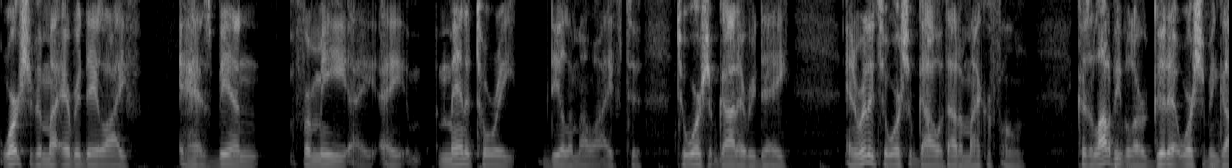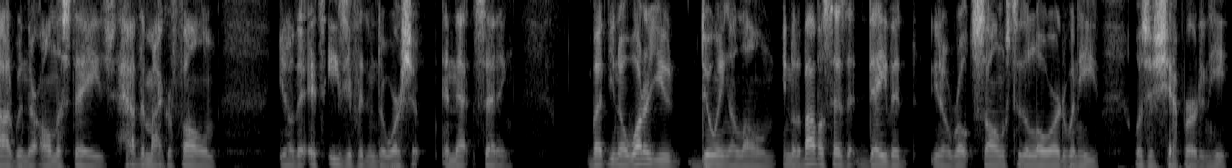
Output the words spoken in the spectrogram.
worship in my everyday life has been for me a, a mandatory deal in my life to to worship God every day and really to worship God without a microphone because a lot of people are good at worshiping God when they're on the stage have the microphone you know it's easy for them to worship in that setting. But you know what are you doing alone? You know the bible says that david you know wrote songs to the lord when he was a shepherd and he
